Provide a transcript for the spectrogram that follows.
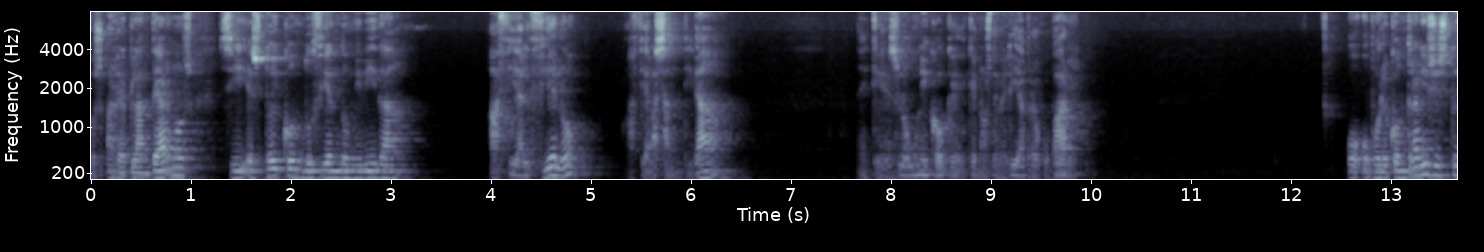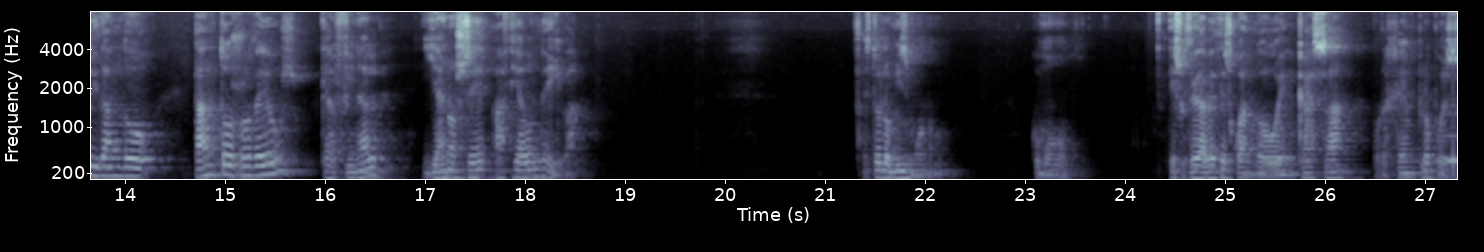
pues a replantearnos si estoy conduciendo mi vida hacia el cielo, hacia la santidad, eh, que es lo único que nos debería preocupar, o, por el contrario, si estoy dando tantos rodeos que al final ya no sé hacia dónde iba. Esto es lo mismo, ¿no? Como que sucede a veces cuando en casa, por ejemplo, pues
